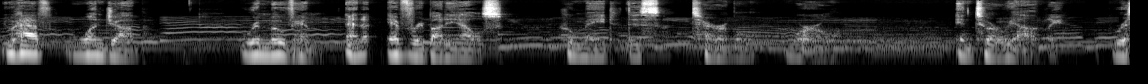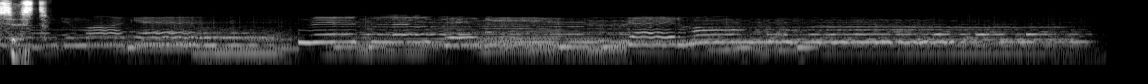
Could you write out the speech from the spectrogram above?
You have one job remove him and everybody else who made this terrible world into a reality. Resist.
